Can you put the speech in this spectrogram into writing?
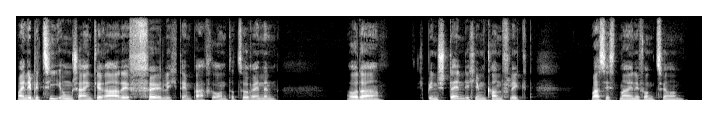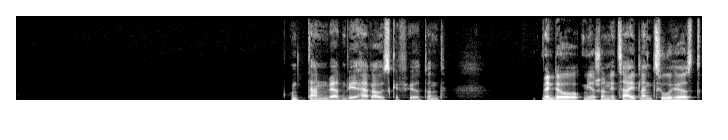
Meine Beziehung scheint gerade völlig den Bach runterzurennen. Oder bin ständig im Konflikt. Was ist meine Funktion? Und dann werden wir herausgeführt. Und wenn du mir schon eine Zeit lang zuhörst,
